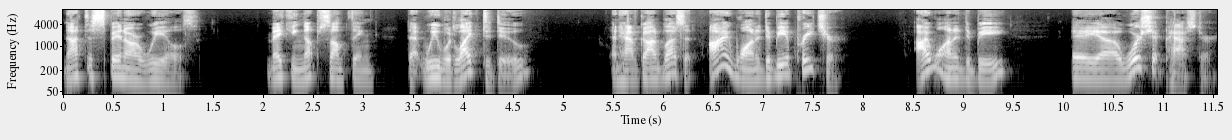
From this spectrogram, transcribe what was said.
Not to spin our wheels, making up something that we would like to do and have God bless it. I wanted to be a preacher. I wanted to be a uh, worship pastor.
